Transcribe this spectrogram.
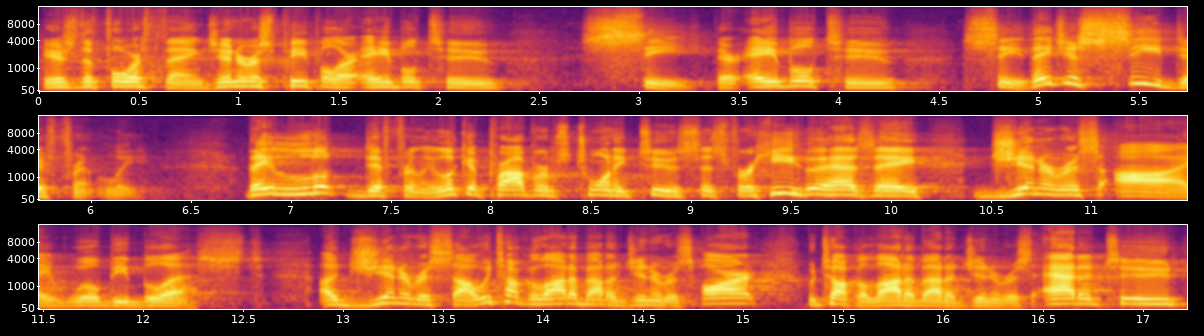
Here's the fourth thing generous people are able to see. They're able to see. They just see differently. They look differently. Look at Proverbs 22. It says, For he who has a generous eye will be blessed. A generous eye. We talk a lot about a generous heart. We talk a lot about a generous attitude.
